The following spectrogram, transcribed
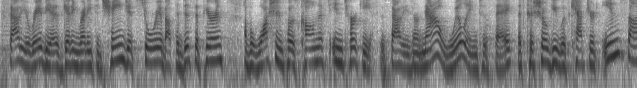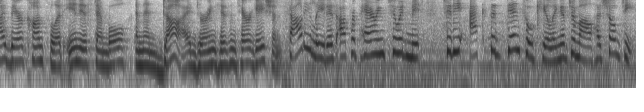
Saudi Arabia is getting ready to change its story about the disappearance of a Washington Post columnist in Turkey. The Saudis are now willing to say that Khashoggi was captured inside their consulate in Istanbul and then died during his interrogation. Saudi leaders are preparing to admit to the accidental killing of Jamal Khashoggi,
